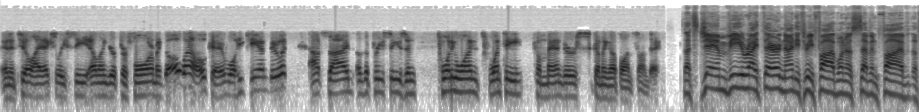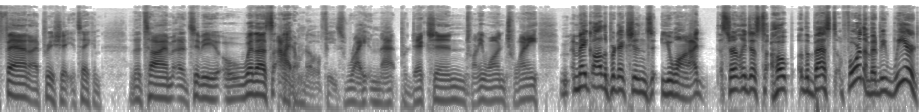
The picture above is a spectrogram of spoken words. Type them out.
and until I actually see Ehlinger perform and go, oh wow, okay, well he can do it outside of the preseason. 21 20 Commanders coming up on Sunday. That's JMV right there, 93.5, 107.5, The Fan. I appreciate you taking the time uh, to be with us. I don't know if he's right in that prediction, 21 20. Make all the predictions you want. I certainly just hope the best for them, but it'd be weird.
